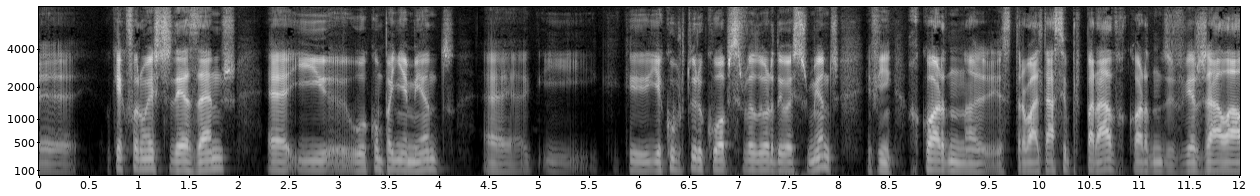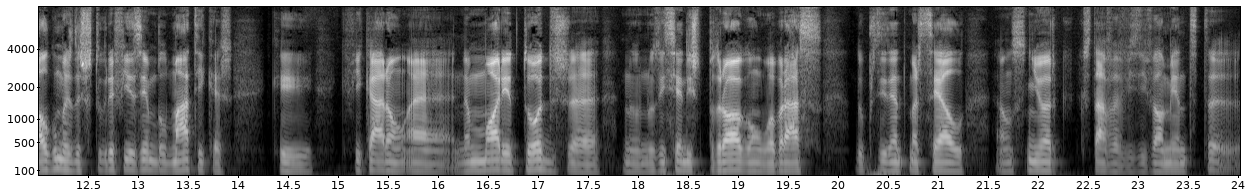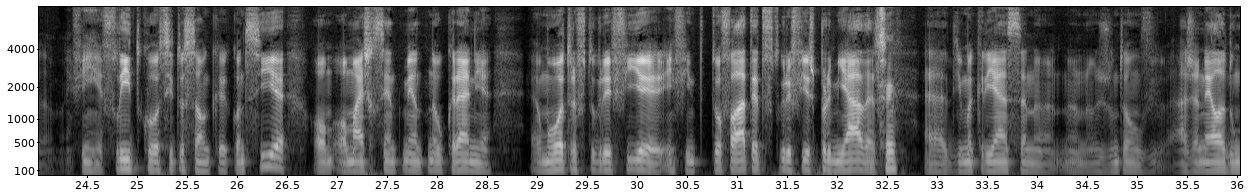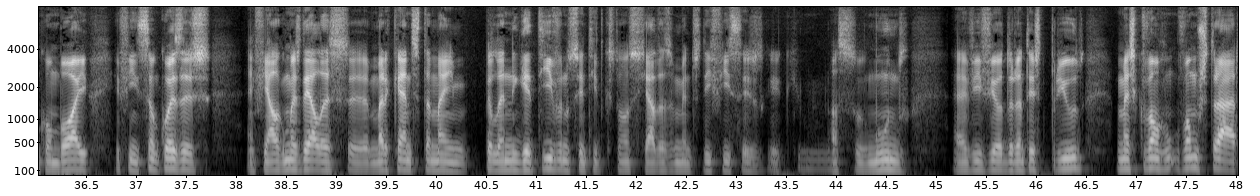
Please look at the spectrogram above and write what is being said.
o que é que foram estes 10 anos e o acompanhamento e que, e a cobertura que o observador deu a esses momentos. Enfim, recordo-me, esse trabalho está a ser preparado, recordo-me de ver já lá algumas das fotografias emblemáticas que, que ficaram uh, na memória de todos, uh, no, nos incêndios de Pedrógão, o abraço do presidente Marcelo a um senhor que estava visivelmente, enfim, aflito com a situação que acontecia, ou, ou mais recentemente na Ucrânia, uma outra fotografia, enfim, estou a falar até de fotografias premiadas uh, de uma criança no, no, junto um, à janela de um comboio. Enfim, são coisas, enfim, algumas delas uh, marcantes também pela negativa, no sentido que estão associadas a momentos difíceis que, que o nosso mundo uh, viveu durante este período, mas que vão, vão mostrar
